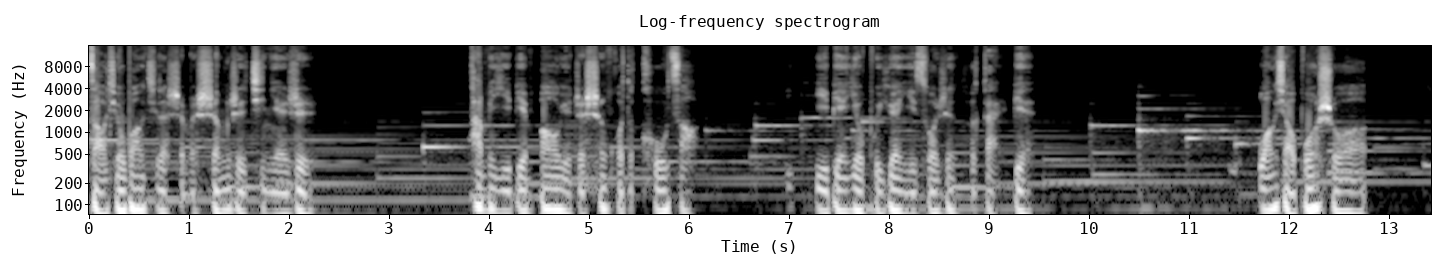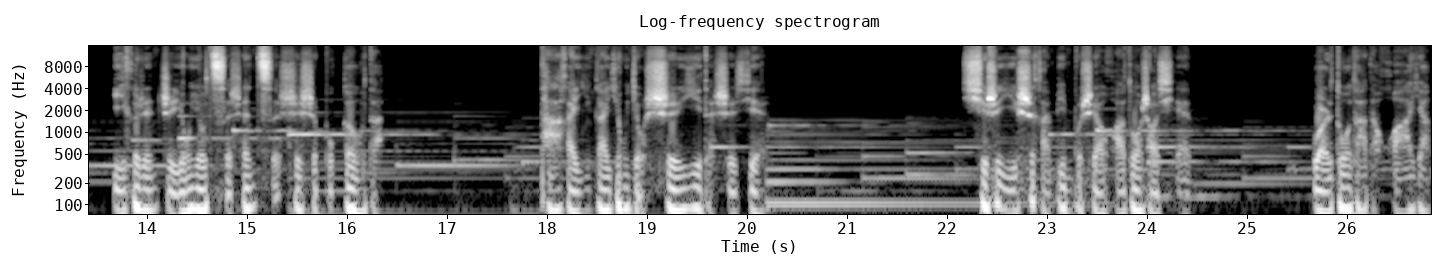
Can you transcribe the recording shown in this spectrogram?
早就忘记了什么生日纪念日。他们一边抱怨着生活的枯燥，一边又不愿意做任何改变。王小波说：“一个人只拥有此生此世是不够的，他还应该拥有诗意的世界。”其实仪式感并不是要花多少钱，玩多大的花样。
